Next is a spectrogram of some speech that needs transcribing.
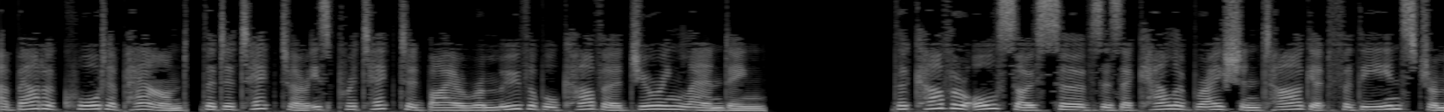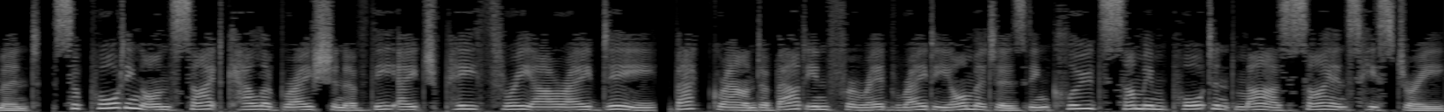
about a quarter pound. The detector is protected by a removable cover during landing. The cover also serves as a calibration target for the instrument, supporting on-site calibration of the HP3RAD. Background about infrared radiometers includes some important Mars science history.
